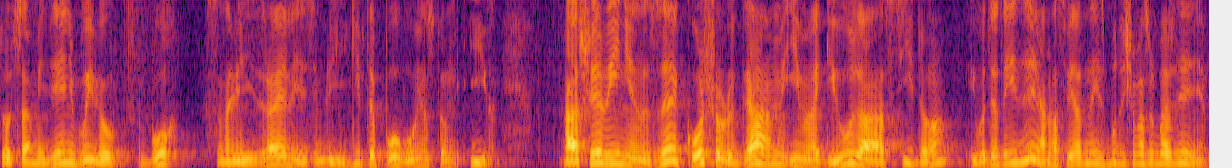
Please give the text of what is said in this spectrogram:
тот самый день вывел Бог сыновей Израиля из земли Египта по воинствам их. Ашер инин зе кошур гам и магиула асидо. И вот эта идея, она связана и с будущим освобождением.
